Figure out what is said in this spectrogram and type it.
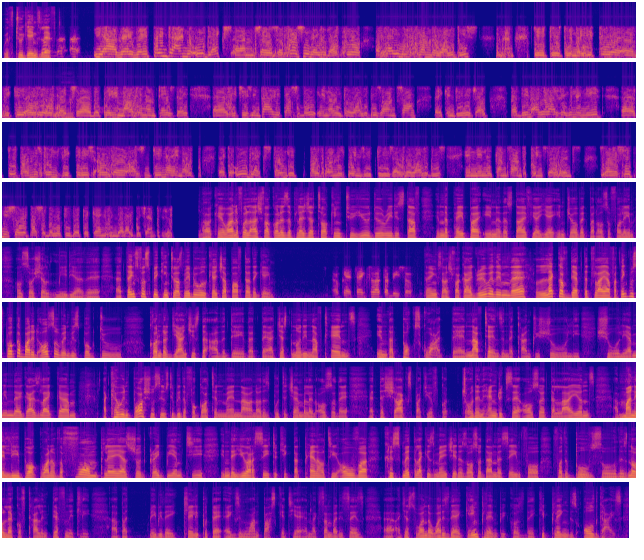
with two games left? Uh, yeah, they they point behind the All Blacks. Um, so so firstly they would hope for a favour from the Wallabies to, to, to pull a victory over the All Blacks. Mm. Uh, they're playing Melbourne on Thursday, uh, which is entirely possible. You know, if the Wallabies are on song, they can do the job. But then otherwise, they're going to need uh, two bonus point victories over Argentina and hope that the All Blacks don't get both bonus point victories over the Wallabies, and then it comes down to points difference. So certainly saw a possibility that they can win the rugby championship. Okay, wonderful, Ashfaq. Always a pleasure talking to you. Do read his stuff in the paper, in the Star if you're here in Joburg, but also follow him on social media there. Uh, thanks for speaking to us. Maybe we'll catch up after the game. Okay, thanks a lot, Abiso. Thanks, Ashfaq. I agree with him there. Lack of depth at fly half. I think we spoke about it also when we spoke to Conrad Jantjies the other day that there are just not enough tens in that Boks squad. There are enough tens in the country, surely, surely. I mean, there are guys like um, like Curwin Bosch, who seems to be the forgotten man now. I know there's Boeta Chamberlain also there at the Sharks, but you've got Jordan Hendrikse also at the Lions. Manie Libbok, one of the form players, showed great BMT in the URC to kick that penalty over. Chris Smith, like is mentioned, has also done the same for, for the Bulls. So there's no lack of talent, definitely. Uh, but maybe they clearly put their eggs in one basket here. And like somebody says, uh, I just wonder what is their game plan because they keep playing these old guys.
